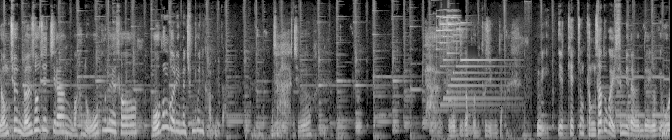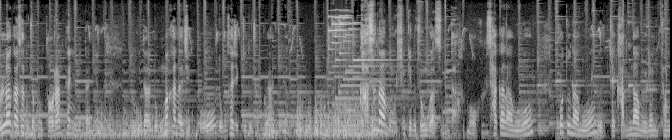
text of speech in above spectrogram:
영춘 면소재지랑 뭐 한 5분에서 5분 거리면 충분히 갑니다. 자, 지금 아, 여기가 본토지입니다. 이렇게 좀 경사도가 있습니다. 근데 여기 올라가서는 조금 덜한 편이니까요. 여기다 농막 하나 짓고 농사 짓기도 좋고요. 아니면 가수나무 심기도 좋은 것 같습니다. 뭐 사과나무, 호두나무, 이렇게 감나무 이런 경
